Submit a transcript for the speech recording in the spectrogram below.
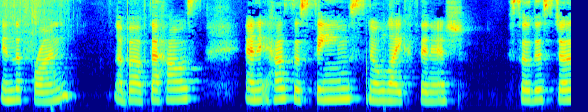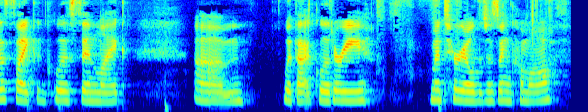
in the front above the house. And it has the same snow-like finish. So this does like glisten like um, with that glittery material that doesn't come off.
